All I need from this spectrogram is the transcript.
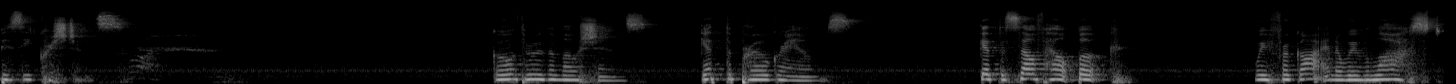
busy Christians. Go through the motions, get the programs, get the self help book. We've forgotten and we've lost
